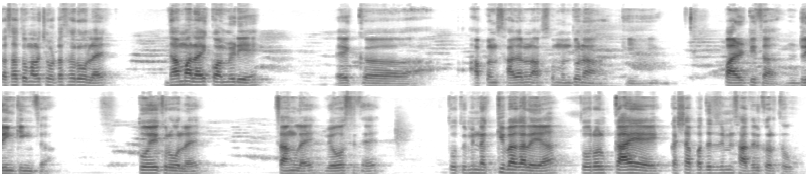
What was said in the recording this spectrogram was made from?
तसा तो मला छोटासा रोल आहे. धमाल आहे कॉमेडी आहे. एक आपण साधारण असं म्हणतो ना की पार्टीचा ड्रिंकिंगचा तो एक रोल आहे. चांगला आहे व्यवस्थित आहे. तो तुम्ही नक्की बघायला या. तो रोल काय आहे? कशा पद्धतीने मी सादर करतो?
